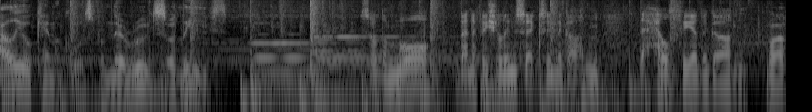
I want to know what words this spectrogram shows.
allelochemicals from their roots or leaves. So the more beneficial insects in the garden, the healthier the garden. Wow.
